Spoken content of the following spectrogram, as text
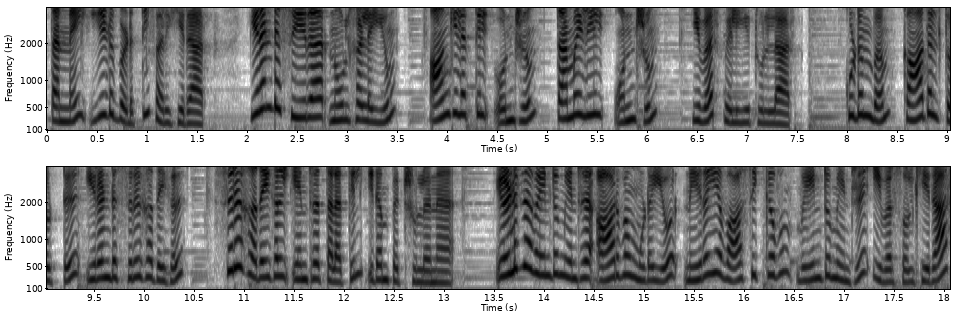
தன்னை ஈடுபடுத்தி வருகிறார். இரண்டு சீரார் நூல்களையும் ஆங்கிலத்தில் ஒன்றும் தமிழில் ஒன்றும் இவர் வெளியிட்டுள்ளார். குடும்பம் காதல் தொட்டு இரண்டு சிறுகதைகள் சிறுகதைகள் என்ற தளத்தில் இடம்பெற்றுள்ளன. எழுத வேண்டும் என்ற ஆர்வம் உடையோர் நிறைய வாசிக்கவும் வேண்டும் என்று இவர் சொல்கிறார்.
